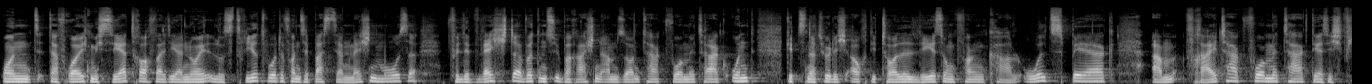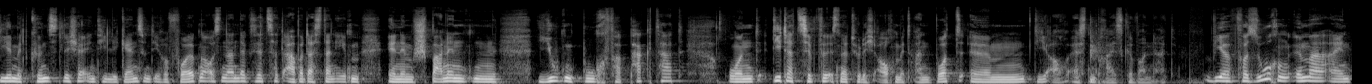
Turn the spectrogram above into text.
Und da freue ich mich sehr drauf, weil die ja neu illustriert wurde von Sebastian Meschenmoser. Philipp Wächter wird uns überraschen am Sonntagvormittag. Donnerstag und gibt es natürlich auch die tolle Lesung von Karl Olsberg am Freitagvormittag, der sich viel mit künstlicher Intelligenz und ihre Folgen auseinandergesetzt hat, aber das dann eben in einem spannenden Jugendbuch verpackt hat. Und Dieter Zipfel ist natürlich auch mit an Bord, ähm, die auch erst einen Preis gewonnen hat. Wir versuchen immer ein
